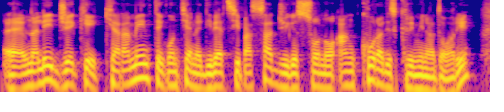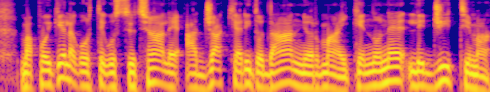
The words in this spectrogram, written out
È una legge che chiaramente contiene diversi passaggi che sono ancora discriminatori, ma poiché la Corte Costituzionale ha già chiarito da anni ormai che non è legittima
